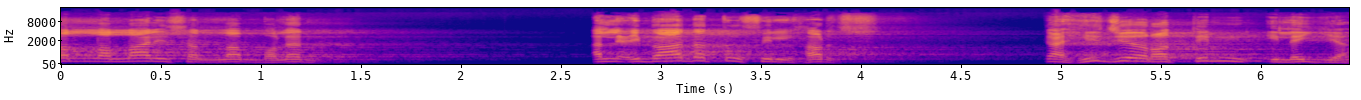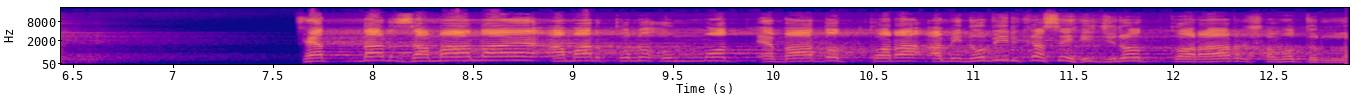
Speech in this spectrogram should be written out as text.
সাল্লাহ আলি সাল্লাম বলেন, আল ইবাদতু ফিল হর্জ কা হিজরতিন ইলাইয়া। ফেতনার জামানায় আমার কোনো উম্মত এবাদত করা, আমি নবীর কাছে হিজরত করার সমতুল্য।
